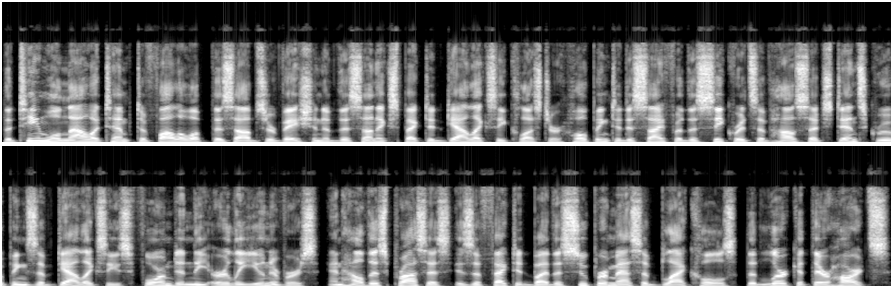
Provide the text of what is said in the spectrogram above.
The team will now attempt to follow up this observation of this unexpected galaxy cluster, hoping to decipher the secrets of how such dense groupings of galaxies formed in the early universe and how this process is affected by the supermassive black holes that lurk at their hearts.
